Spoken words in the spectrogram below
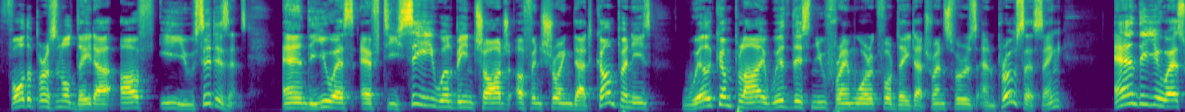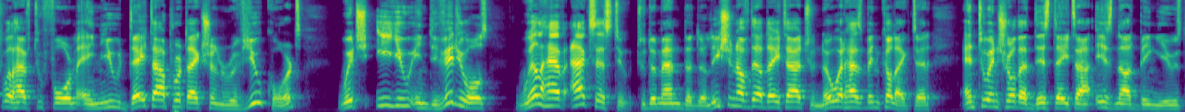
for the personal data of EU citizens, and the US FTC will be in charge of ensuring that companies will comply with this new framework for data transfers and processing, and the US will have to form a new data protection review court, which EU individuals will have access to to demand the deletion of their data to know what has been collected and to ensure that this data is not being used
